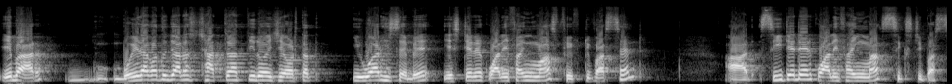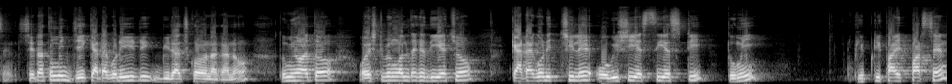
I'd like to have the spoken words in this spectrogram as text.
এবার, বহিরাগত যারা ছাত্রছাত্রী রয়েছে, অর্থাৎ ইউআর হিসেবে স্টেটের কোয়ালিফাইং মার্কস ফিফটি পার্সেন্ট আর সিটেটের কোয়ালিফাইং মার্কস সিক্সটি পার্সেন্ট সেটা তুমি যে ক্যাটাগরি বিরাজ করো না কেন, তুমি হয়তো ওয়েস্ট বেঙ্গল থেকে দিয়েছ। ক্যাটাগরি ছিলে ওবিসি এসসি এসটি তুমি ফিফটি ফাইভ পার্সেন্ট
